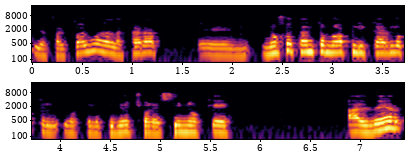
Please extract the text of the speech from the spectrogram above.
le faltó al Guadalajara eh, no fue tanto no aplicar lo que, lo que le pidió Chores, sino que al ver,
